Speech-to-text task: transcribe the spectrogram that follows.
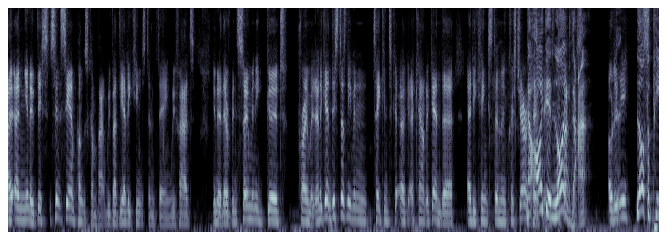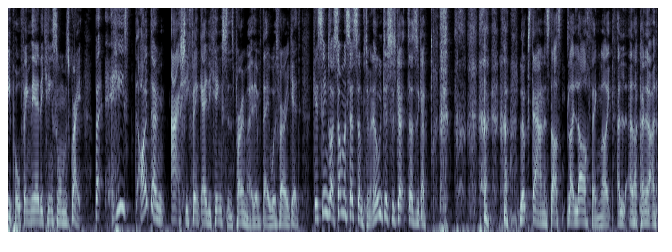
And, and you know, this since CM Punk's come back, we've had the Eddie Kingston thing. We've had, you know, there have been so many good promos, and again, this doesn't even take into uh, account again the Eddie Kingston and Chris Jericho. Now I didn't like that. Oh, did he? lots of people think the Eddie Kingston one was great, but he's. I don't actually think Eddie Kingston's promo the other day was very good. 'Cause it seems like someone says something to him, and all he just go, does is go, looks down and starts like laughing, like like I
